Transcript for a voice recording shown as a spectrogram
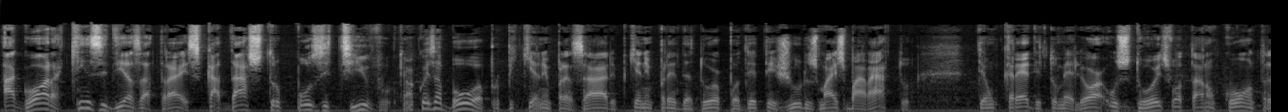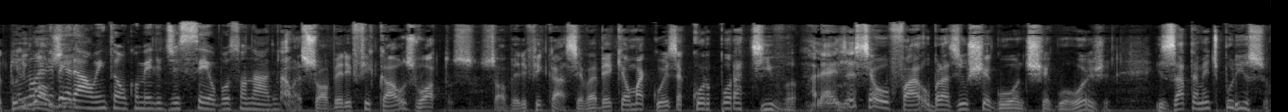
Agora, 15 dias atrás, cadastro positivo, que é uma coisa boa para o pequeno empresário, pequeno empreendedor poder ter juros mais barato ter um crédito melhor, os dois votaram contra, tudo ele não é igualzinho. é liberal, então, como ele disse o Bolsonaro? Não, é só verificar os votos, só verificar. Você vai ver que é uma coisa corporativa. Aliás, esse é o o Brasil chegou onde chegou hoje, exatamente por isso.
